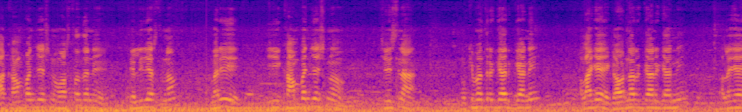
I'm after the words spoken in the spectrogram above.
ఆ కాంపన్సేషన్ వస్తుందని తెలియజేస్తున్నాం. మరి ఈ కాంపన్సేషన్ చేసిన ముఖ్యమంత్రి గారికి కానీ అలాగే గవర్నర్ గారికి కానీ అలాగే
